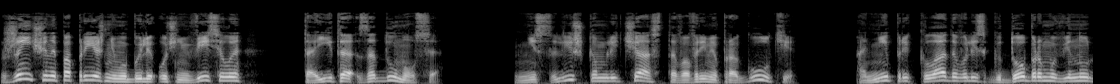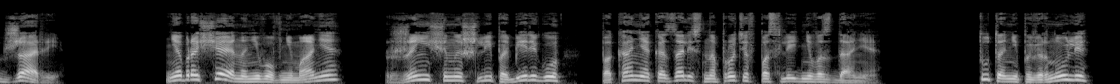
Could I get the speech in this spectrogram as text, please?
Женщины по-прежнему были очень веселы, Таита задумался, не слишком ли часто во время прогулки они прикладывались к доброму вину Джарри. Не обращая на него внимания, женщины шли по берегу, пока не оказались напротив последнего здания. Тут они повернули,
